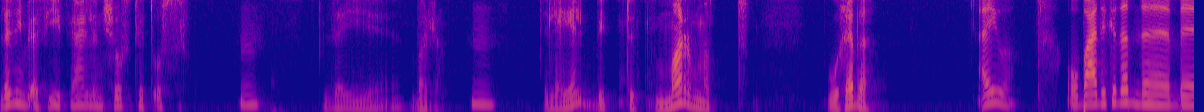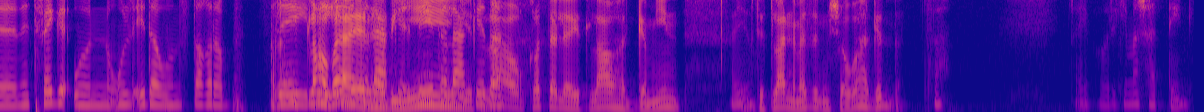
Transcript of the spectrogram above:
لازم يبقى فيه فعلا شرطة أسرة. زي بره. العيال بتتمرمط وغبا. أيوه. وبعد كده بن... بنتفاجئ ونقول إيه ده ونستغرب. إزاي؟ يطلعوا بقى إيه طلع كده ارهابيين طلع كده؟ يطلعوا قتلة يطلعوا هجامين. أيوه. بتطلع نماذج مشوهة جدا. صح. طيب اوريكي مشهد تاني.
